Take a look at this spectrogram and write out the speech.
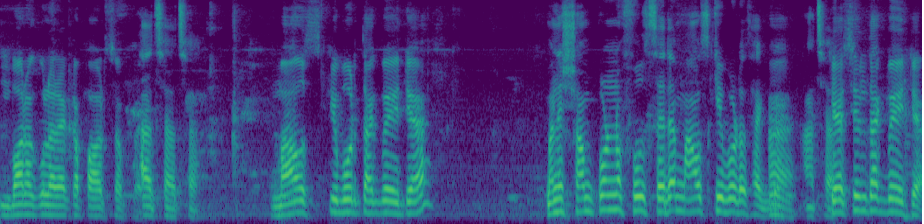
বড় কুলার একটা পাওয়ার সাপ্লাই। আচ্ছা আচ্ছা। মাউস কিবোর্ড থাকবে এটা মানে সম্পূর্ণ ফুল সেট মাউস কিবোর্ডও থাকবে? হ্যাঁ। আচ্ছা। কেসিন থাকবে এটা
